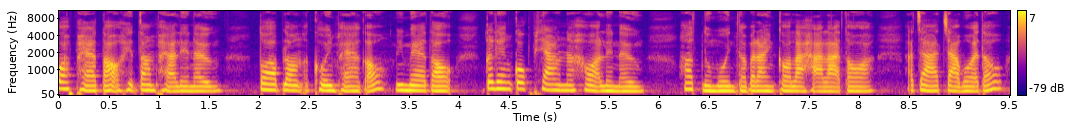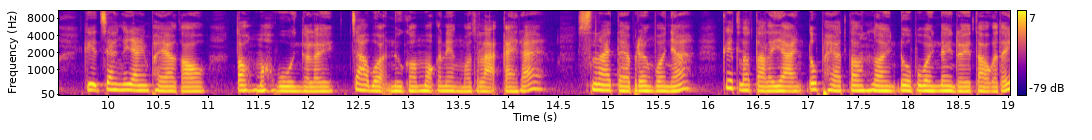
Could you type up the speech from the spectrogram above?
កោះផែតោហេតំផែលេនៅ តបឡនអខូនផែកោមីម៉ែតោក៏លៀងកុកផ្យាវណាហត់លេនៅហត់នុមួយតបរាញ់ក៏ឡាហាឡាតអាចារ្យចាបតោគេចាំងកយ៉ាងផែកោតោមកវួនកលេចាបនុក៏មកកនាងមកតឡាកែរ៉ាស្នៃតែប្រឹងបញ្ញាគេតលតលយ៉ានដូផែតនលែងដូពវិញដេញរេតោកទេ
